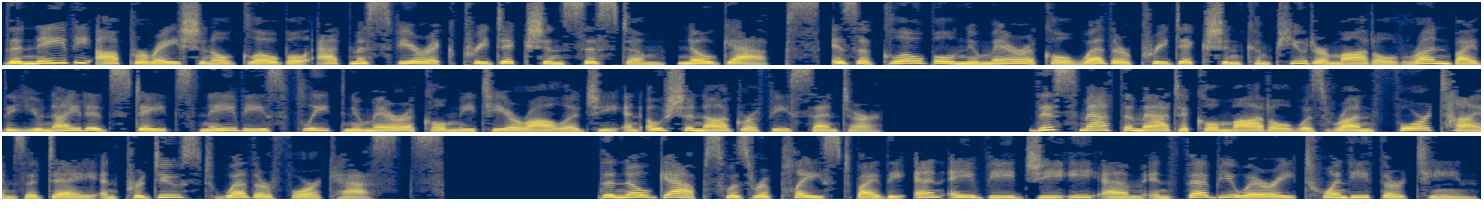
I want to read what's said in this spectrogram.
The Navy Operational Global Atmospheric Prediction System NOGAPS, is a global numerical weather prediction computer model run by the United States Navy's Fleet Numerical Meteorology and Oceanography Center. This mathematical model was run four times a day and produced weather forecasts. The NOGAPS was replaced by the NAVGEM in February 2013.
